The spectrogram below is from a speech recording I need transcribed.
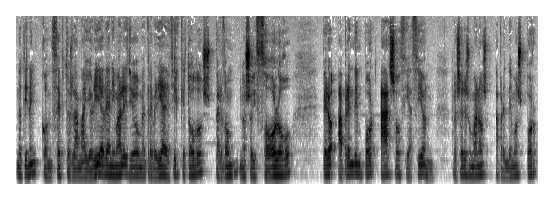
no tienen conceptos. La mayoría de animales, yo me atrevería a decir que todos, perdón, no soy zoólogo, pero aprenden por asociación. Los seres humanos aprendemos por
